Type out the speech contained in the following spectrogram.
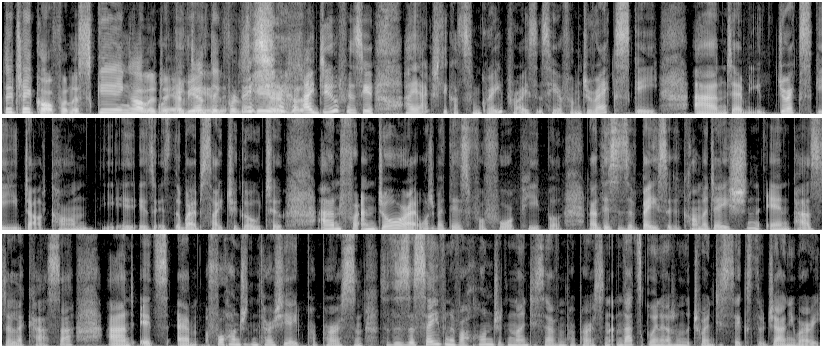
they take off on a skiing holiday. Well, Have you do. anything for They skiers? Well, I do for skiers. I actually got some great prices here from Direct Ski, and um, directski.com is, is the website you go to. And for Andorra, what about this for four people? Now, this is a basic accommodation in Pas de la Casa, and it's um, 438 per person. So there's a saving of 197 per person, and that's going out on the 26th of January.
